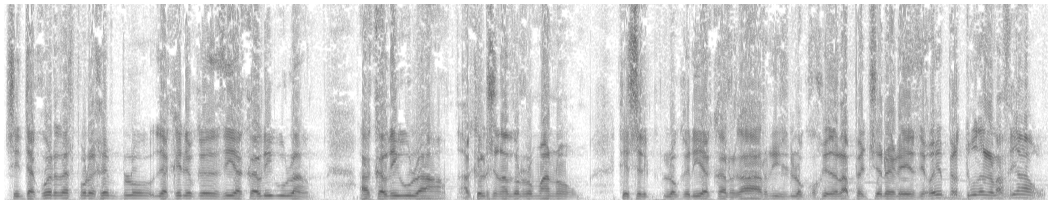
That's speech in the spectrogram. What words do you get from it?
si te acuerdas, por ejemplo, de aquello que decía Calígula, a Calígula, aquel senador romano que se lo quería cargar y lo cogió de la pechera y le dice, oye, pero tú desgraciado,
